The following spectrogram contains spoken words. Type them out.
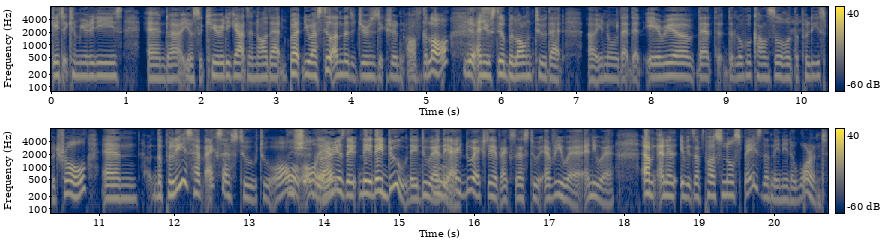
gated communities and uh, your security guards and all that, but you are still under the jurisdiction of the law Yes. and you still belong to that, uh, you know, that, that area that the, the local council or the police patrol. And the police have access to, to all, should, all right? areas. They, they, they do. They do. And they do actually have access to everywhere, anywhere. Um, and if it's a personal space, then they need a warrant.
